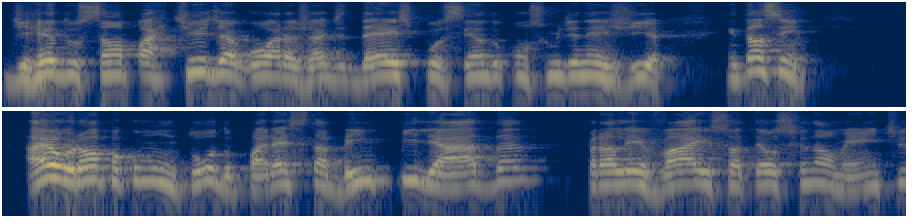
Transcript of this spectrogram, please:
de redução a partir de agora já de 10% do consumo de energia. Então, assim, a Europa como um todo parece estar bem pilhada para levar isso até os finalmente.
